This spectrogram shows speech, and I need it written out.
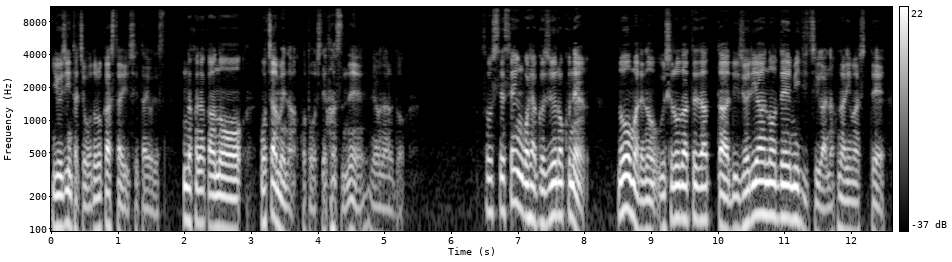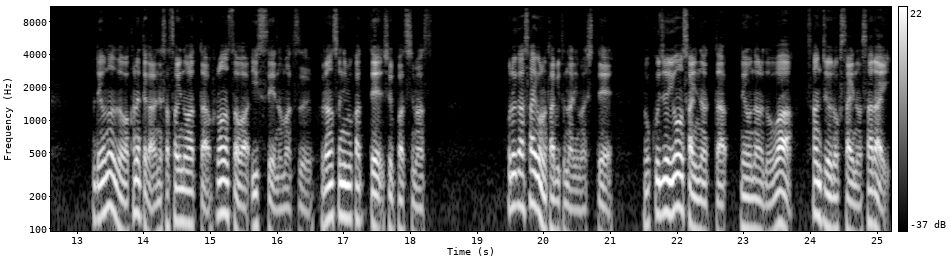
友人たちを驚かしたりしてたようです。なかなかあの、お茶目なことをしてますね、レオナルド。そして1516年、ローマでの後ろ盾だったリジュリアノ・デ・ミディチが亡くなりまして、レオナルドはかねてからね、誘いのあったフランサは一世の待つフランスに向かって出発します。これが最後の旅となりまして、64歳になったレオナルドは36歳のサライ、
